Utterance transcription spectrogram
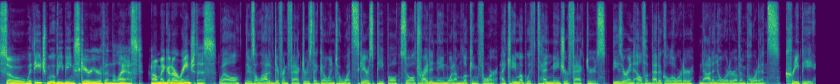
So, with each movie being scarier than the last, how am I going to arrange this? Well, there's a lot of different factors that go into what scares people, so I'll try to name what I'm looking for. I came up with 10 major factors. These are in alphabetical order, not in order of importance. Creepy.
